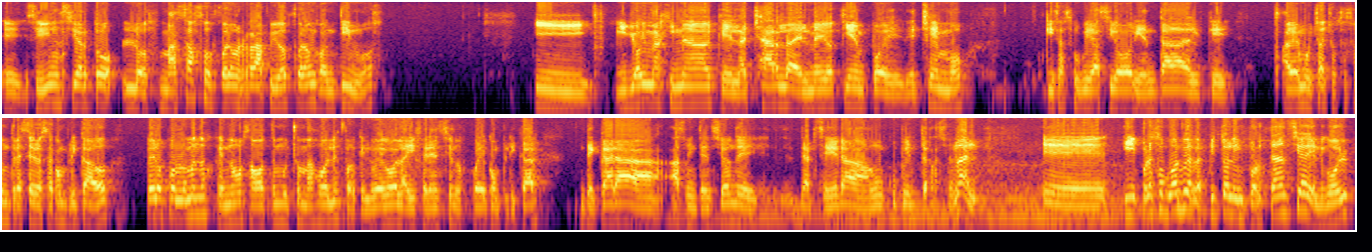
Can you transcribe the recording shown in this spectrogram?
Eh, si bien es cierto, los masazos fueron rápidos, fueron continuos. Y, yo imaginaba que la charla del medio tiempo de, Chemo quizás hubiera sido orientada al que, a ver muchachos, es un 3-0, está complicado, pero por lo menos que no nos anoten mucho más goles porque luego la diferencia nos puede complicar de cara a, su intención de, acceder a un cupo internacional. Eh, y por eso vuelvo y repito la importancia del gol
